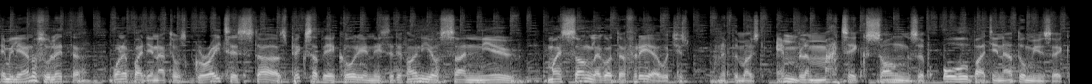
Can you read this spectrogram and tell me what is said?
Emiliano Zuleta, one of Vallenato's greatest stars, picks up the accordion and he said, If only your son knew. My song La Gota Fria, which is one of the most emblematic songs of all Vallenato music,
